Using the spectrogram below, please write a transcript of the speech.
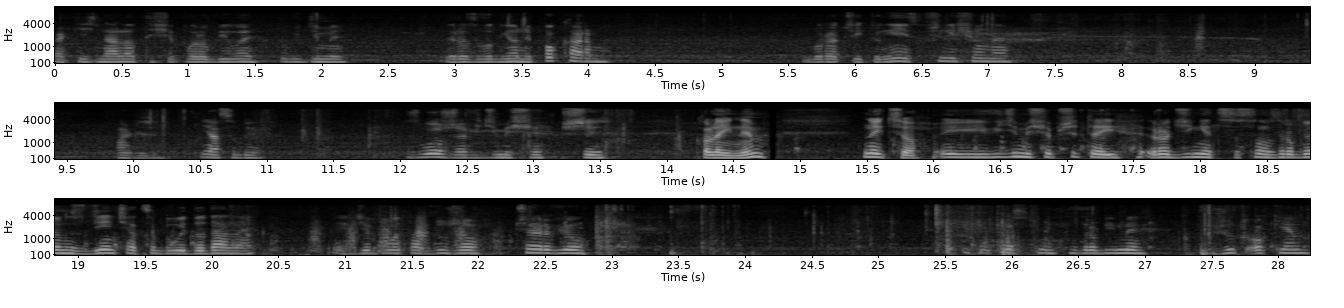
Jakieś naloty się porobiły. Tu widzimy rozwodniony pokarm, bo raczej to nie jest przyniesione. Także ja sobie złożę, widzimy się przy kolejnym. No i co? I widzimy się przy tej rodzinie, co są zrobione zdjęcia, co były dodane, gdzie było tak dużo czerwiu. I po prostu zrobimy rzut okiem,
